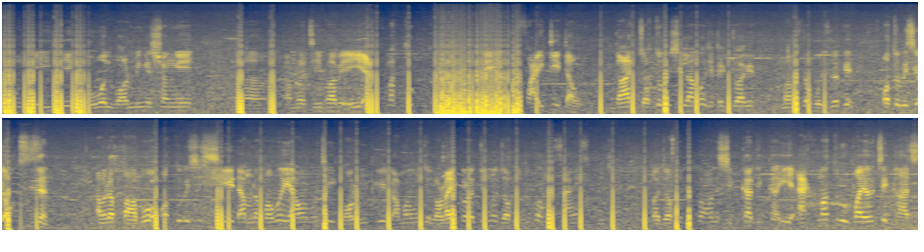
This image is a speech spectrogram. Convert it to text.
এবং এই যে গ্লোবাল ওয়ার্মিংয়ের সঙ্গে আমরা যেভাবে এই একমাত্র ফাইট ইট আউট গাছ যত বেশি লাগাবো যেটা একটু আগে মানুষটা বলছিল কি অত বেশি অক্সিজেন আমরা পাবো অত বেশি শেড আমরা পাবো। এই আমার মধ্যে এই গরমকে আমার মধ্যে লড়াই করার জন্য যতটুকু আমরা সায়েন্স বুঝি বা যতটুকু আমাদের শিক্ষা দীক্ষা এই একমাত্র উপায় হচ্ছে গাছ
